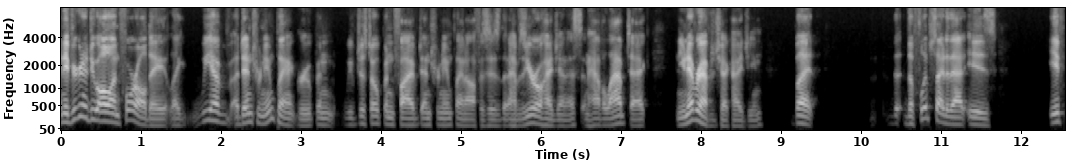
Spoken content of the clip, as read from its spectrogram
And if you're going to do all on four all day, like we have a denture and implant group, and we've just opened five denture and implant offices that have zero hygienists and have a lab tech, and you never have to check hygiene. But the, the flip side of that is if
